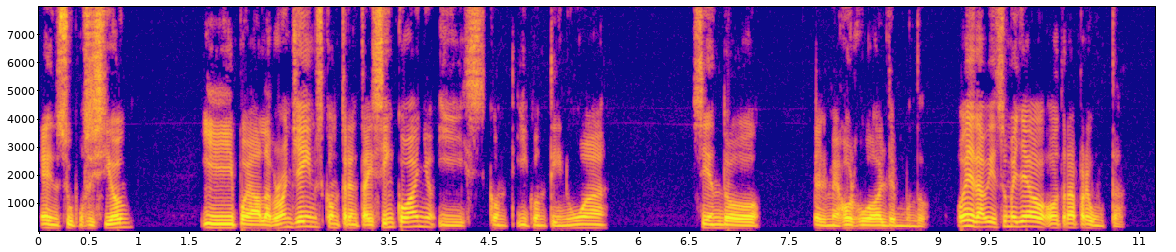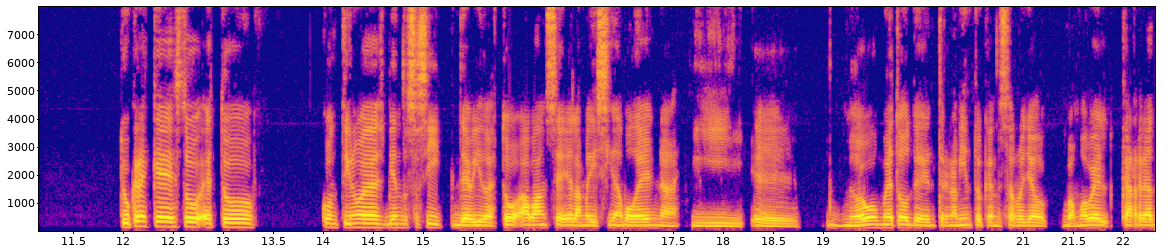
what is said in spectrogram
en su posición. Y pues a LeBron James con 35 años y, y continúa siendo el mejor jugador del mundo. Oye David, eso me lleva otra pregunta. ¿Tú crees que esto, esto continúe viéndose así debido a estos avances en la medicina moderna y eh, nuevos métodos de entrenamiento que han desarrollado? Vamos a ver carreras,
